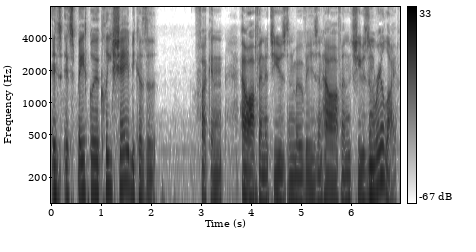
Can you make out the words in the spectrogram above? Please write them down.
it's it's basically a cliche because fucking how often it's used in movies and how often it's used in real life.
